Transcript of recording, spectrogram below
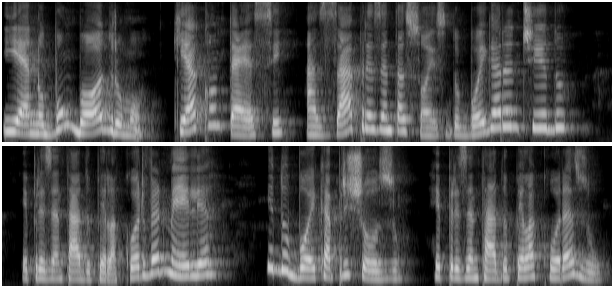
E é no Bumbódromo que acontece as apresentações do Boi Garantido, representado pela cor vermelha, e do Boi Caprichoso, representado pela cor azul.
